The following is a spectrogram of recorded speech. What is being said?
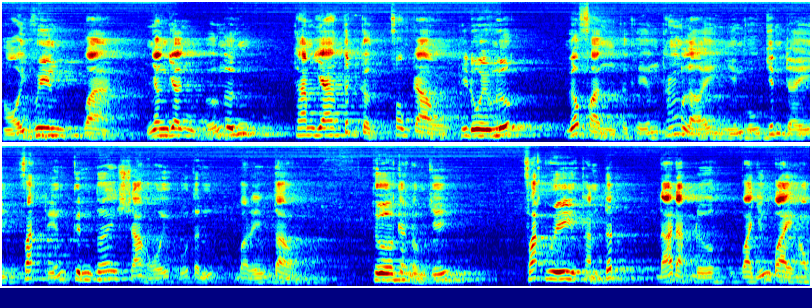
hội viên và nhân dân hưởng ứng tham gia tích cực phong trào thi đua yêu nước, góp phần thực hiện thắng lợi nhiệm vụ chính trị, phát triển kinh tế xã hội của tỉnh Bà Rịa Vũng Tàu. Thưa các đồng chí, phát huy thành tích đã đạt được và những bài học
